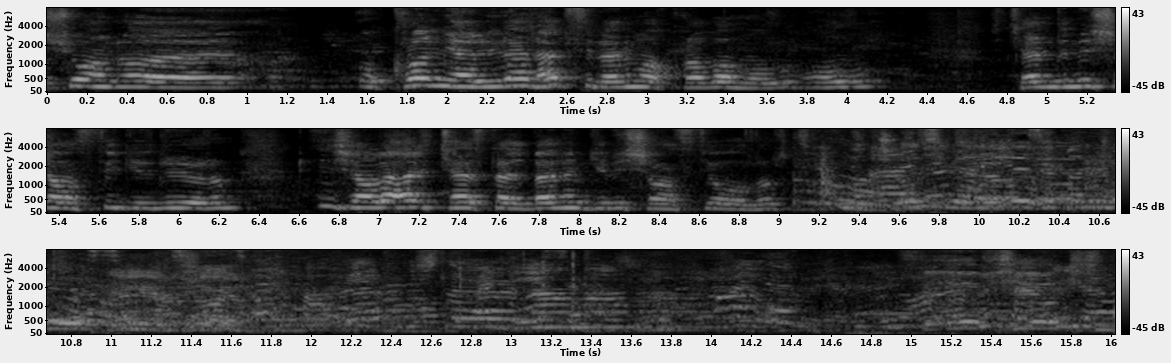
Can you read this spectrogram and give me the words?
Şu an e, Ukraynalılar hepsi benim akrabam ol, ol- Kendimi şanslı görüyorum. İnşallah herkes de benim gibi şanslı olur. İçinde.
